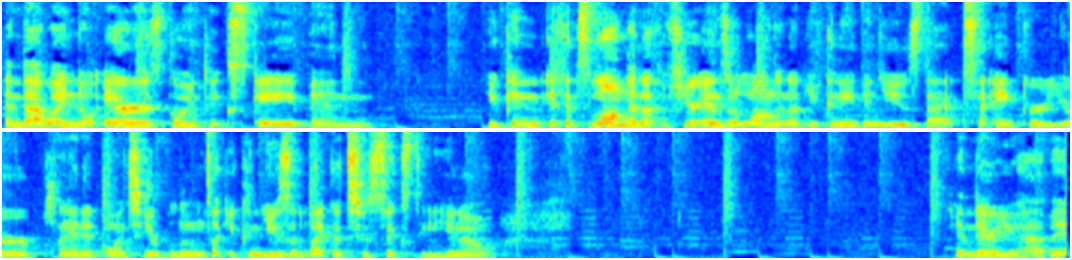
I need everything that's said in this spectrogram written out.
And that way no air is going to escape and you can, if it's long enough, if your ends are long enough, you can even use that to anchor your planet onto your balloons. Like you can use it like a 260, you know? And there you have it.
